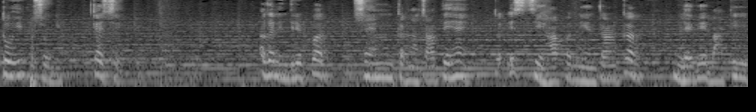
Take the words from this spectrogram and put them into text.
तो ही फंसोगे। कैसे? अगर इंद्रिय पर संयम करना चाहते हैं तो इस सिहा पर नियंत्रण कर लेवे बाकी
